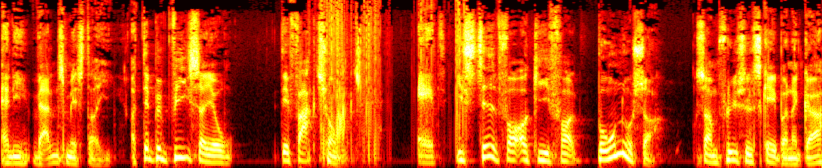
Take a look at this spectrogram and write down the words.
er de verdensmestre i. Og det beviser jo det faktum, at i stedet for at give folk bonusser, som flyselskaberne gør,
